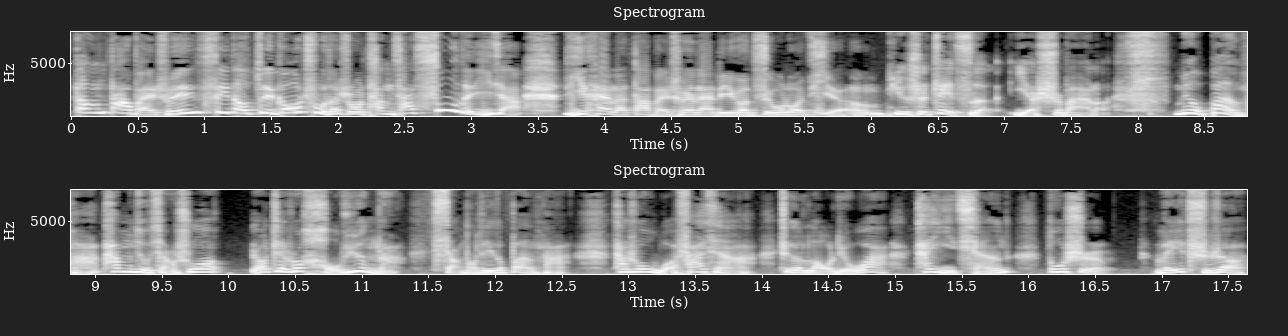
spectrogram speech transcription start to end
当大摆锤飞到最高处的时候，他们仨嗖的一下离开了大摆锤，来了一个自由落体。嗯，于是这次也失败了，没有办法，他们就想说，然后这时候好运呐想到了一个办法，他说：“我发现啊，这个老刘啊，他以前都是维持着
